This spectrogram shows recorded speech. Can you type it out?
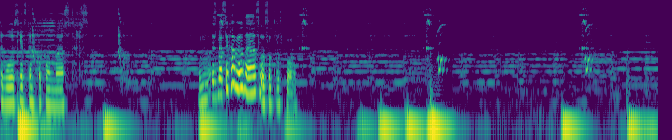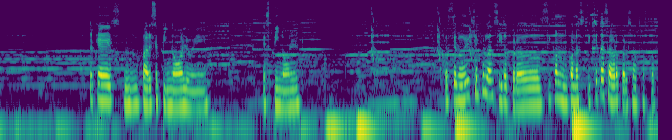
de Woz ya está en Pokémon Masters. Es más, deja ver nada los otros por. Que es. Mm, Parece Pinol, güey. Es Pinol. Asteroides siempre lo han sido, pero sí con, con las etiquetas ahora parecen otras cosas.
